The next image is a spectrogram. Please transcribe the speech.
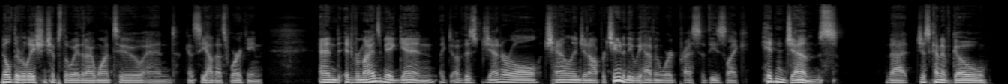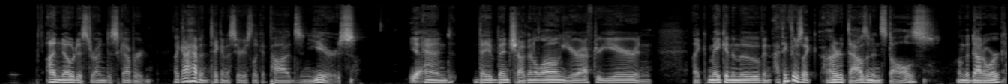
build the relationships the way that I want to and can see how that's working. And it reminds me again, like of this general challenge and opportunity we have in WordPress of these like hidden gems that just kind of go unnoticed or undiscovered like I haven't taken a serious look at pods in years. Yeah. And they've been chugging along year after year and like making the move. And I think there's like 100,000 installs on the .org.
